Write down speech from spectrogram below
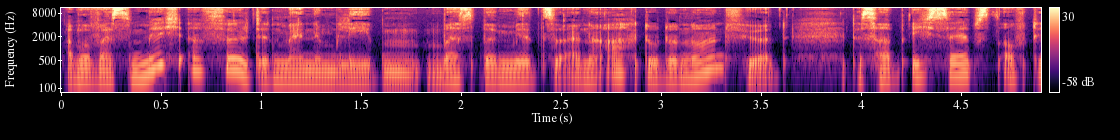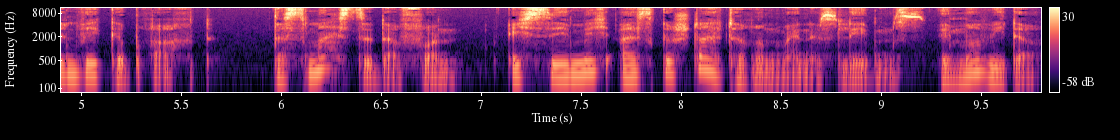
Aber was mich erfüllt in meinem Leben, was bei mir zu einer Acht oder Neun führt, das habe ich selbst auf den Weg gebracht. Das meiste davon. Ich sehe mich als Gestalterin meines Lebens, immer wieder.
